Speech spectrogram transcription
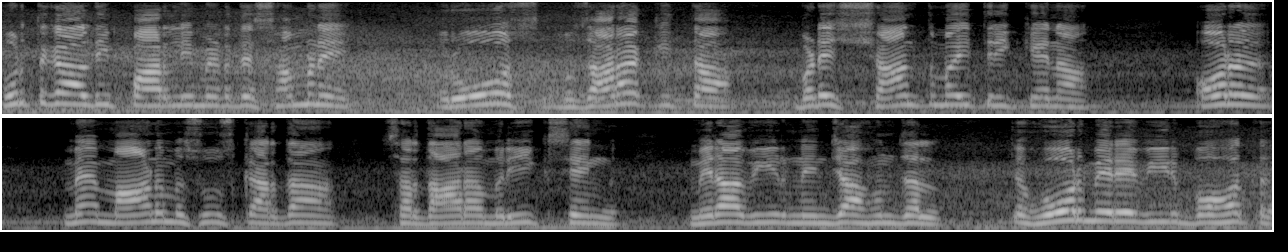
ਪੁਰਤਗਾਲ ਦੀ ਪਾਰਲੀਮੈਂਟ ਦੇ ਸਾਹਮਣੇ ਰੋਸ ਮੁਜ਼ਾਹਰਾ ਕੀਤਾ, ਬੜੇ ਸ਼ਾਂਤਮਈ ਤਰੀਕੇ ਨਾਲ। ਔਰ ਮੈਂ ਮਾਣ ਮਹਿਸੂਸ ਕਰਦਾ ਸਰਦਾਰ ਅਮਰੀਕ ਸਿੰਘ, ਮੇਰਾ ਵੀਰ ਨਿੰਜਾ ਹੁੰਦਲ ਤੇ ਹੋਰ ਮੇਰੇ ਵੀਰ ਬਹੁਤ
